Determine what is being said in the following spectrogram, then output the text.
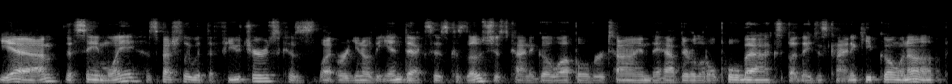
Yeah, I'm the same way, especially with the futures, because or you know the indexes, because those just kind of go up over time. They have their little pullbacks, but they just kind of keep going up.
